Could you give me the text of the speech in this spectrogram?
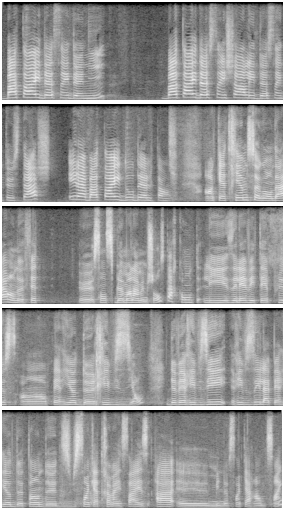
bataille de Saint-Denis, bataille de Saint-Charles et de Saint-Eustache et la bataille d'Audeltange. En quatrième secondaire, on a fait euh, sensiblement la même chose. Par contre, les élèves étaient plus en période de révision. Ils devaient réviser, la période de temps de 1896 à 1945. Euh,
